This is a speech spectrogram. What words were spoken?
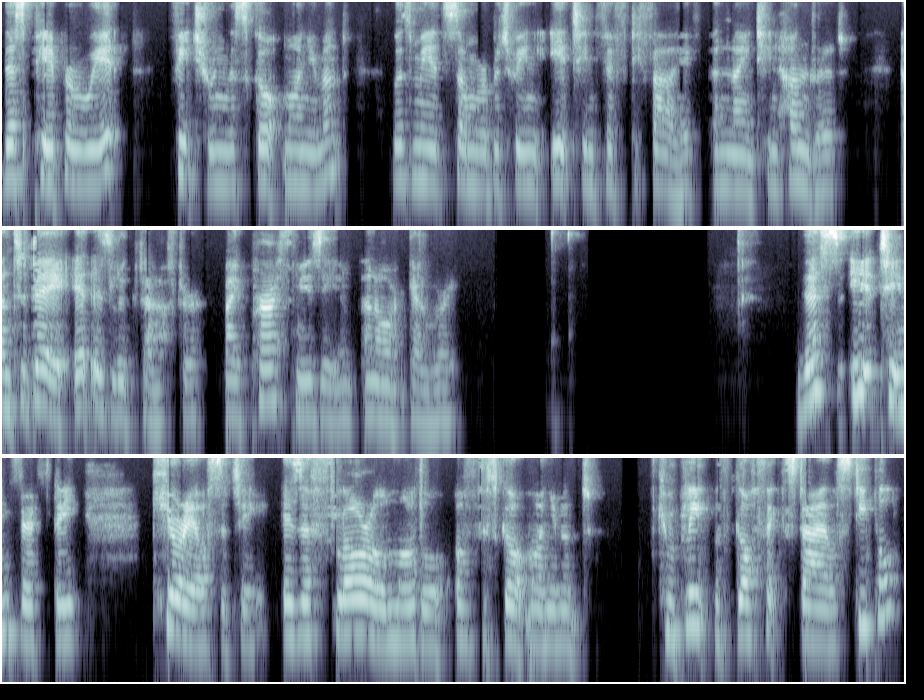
This paperweight featuring the Scott Monument was made somewhere between 1855 and 1900, and today it is looked after by Perth Museum and Art Gallery. This 1850 curiosity is a floral model of the Scott Monument, complete with Gothic style steeple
